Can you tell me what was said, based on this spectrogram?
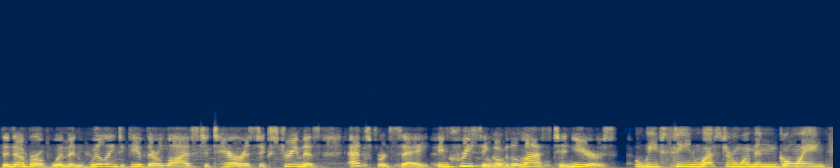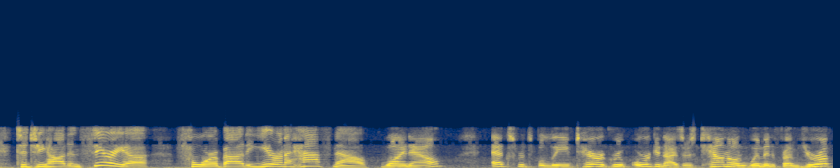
The number of women willing to give their lives to terrorist extremists, experts say, increasing over the last 10 years. We've seen Western women going to jihad in Syria for about a year and a half now. Why now? Experts believe terror group organizers count on women from Europe,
